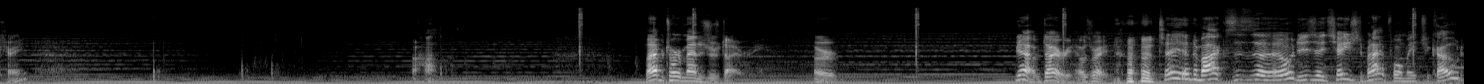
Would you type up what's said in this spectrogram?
Okay. Aha. Laboratory manager's diary. Or yeah, diary. I was right. Today in the box's uh, orders, they changed the platform entry code.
